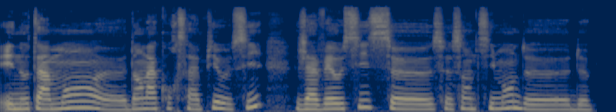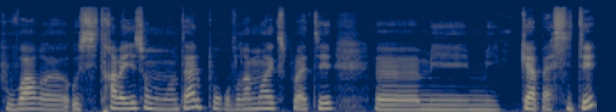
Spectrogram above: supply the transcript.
et notamment dans la course à pied aussi, j'avais aussi ce, sentiment de, de pouvoir aussi travailler sur mon mental pour vraiment exploiter mes, mes capacité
